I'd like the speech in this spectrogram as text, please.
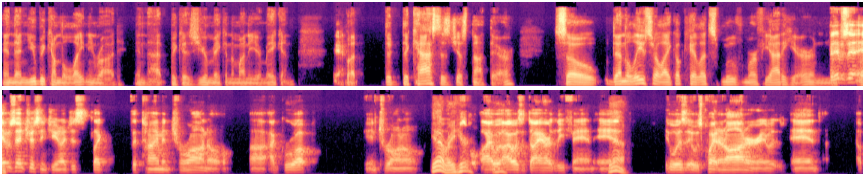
And then you become the lightning rod in that because you're making the money you're making. Yeah. But the, the cast is just not there. So then the Leafs are like, okay, let's move Murphy out of here. And but it was it was interesting, Gino. Just like the time in Toronto, uh, I grew up in Toronto. Yeah, right here. So I, I was a diehard Leaf fan, and yeah. It was it was quite an honor. And it was and a,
